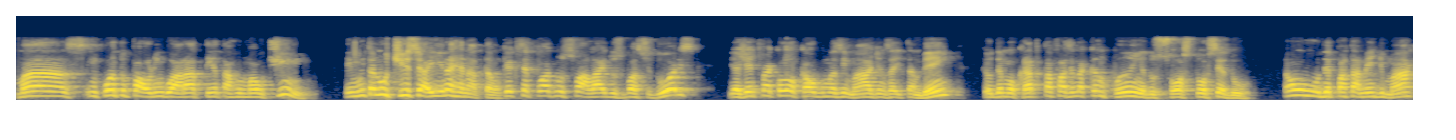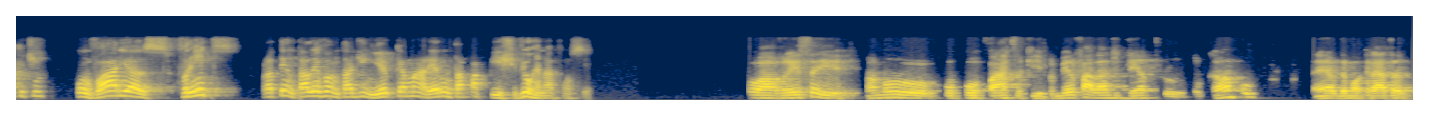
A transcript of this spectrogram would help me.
Mas enquanto o Paulinho Guará tenta arrumar o time, tem muita notícia aí, né, Renatão? O que, que você pode nos falar aí dos bastidores? E a gente vai colocar algumas imagens aí também, que o Democrata está fazendo a campanha do sócio torcedor. Então, o departamento de marketing com várias frentes para tentar levantar dinheiro, porque a maré não está para peixe, viu, Renato Fonseca? Ô, Álvaro, é isso aí. Vamos por, por partes aqui. Primeiro, falando de dentro do campo, né, o Democrata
